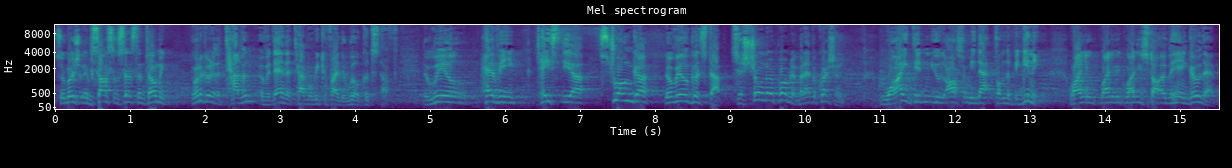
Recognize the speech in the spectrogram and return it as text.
So Moshe Leib Sassev says to him, tell me, you want to go to the tavern? Over there in the tavern we can find the real good stuff. The real, heavy, tastier, stronger, the real good stuff. He says, sure, no problem, but I have a question. Why didn't you offer me that from the beginning? Why, you, why, did, why did you start over here and go there?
